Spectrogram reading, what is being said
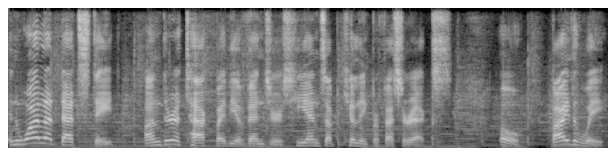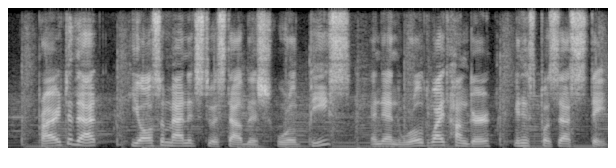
And while at that state, under attack by the Avengers, he ends up killing Professor X. Oh, by the way, prior to that, he also managed to establish world peace and end worldwide hunger in his possessed state.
